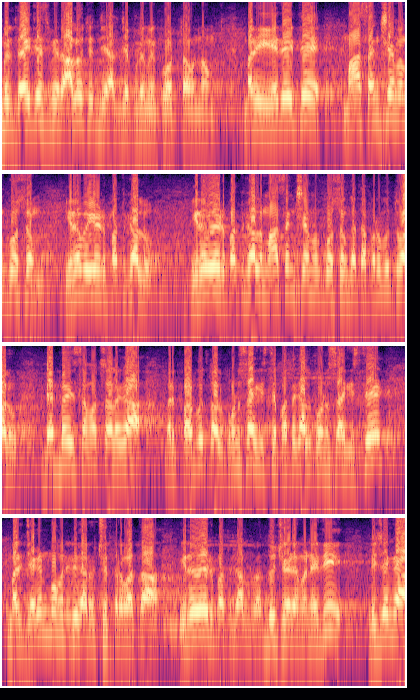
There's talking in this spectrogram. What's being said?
మీరు దయచేసి మీరు ఆలోచన చేయాలని చెప్పి మేము కోరుతా ఉన్నాం. మరి ఏదైతే మా సంక్షేమం కోసం ఇరవై ఏడు పథకాలు ఇరవై ఏడు పథకాలు మా సంక్షేమం కోసం గత ప్రభుత్వాలు డెబ్బై సంవత్సరాలుగా మరి ప్రభుత్వాలు కొనసాగిస్తే పథకాలు కొనసాగిస్తే మరి జగన్మోహన్ రెడ్డి గారు వచ్చిన తర్వాత ఇరవై ఏడు పథకాలను రద్దు చేయడం అనేది నిజంగా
